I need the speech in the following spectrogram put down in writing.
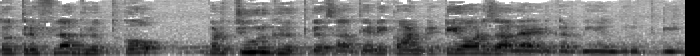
तो त्रिफला घृत को प्रचुर घृत के साथ, यानी क्वांटिटी और ज़्यादा ऐड करनी है घृत की।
